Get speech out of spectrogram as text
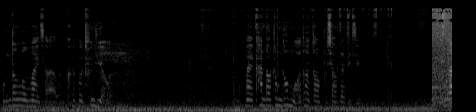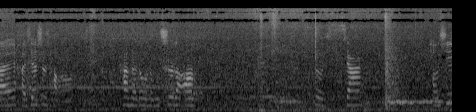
红灯笼卖起来了，快过春节了。卖看到这么多模特，倒不像在北京。来海鲜市场，看看都有什么吃的啊？这虾、螃蟹。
